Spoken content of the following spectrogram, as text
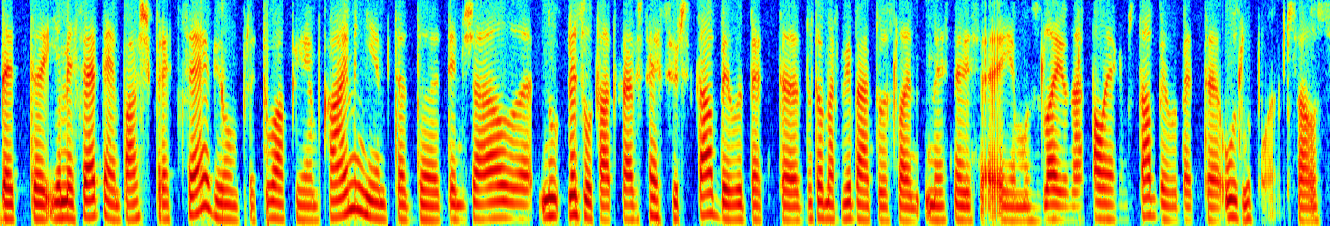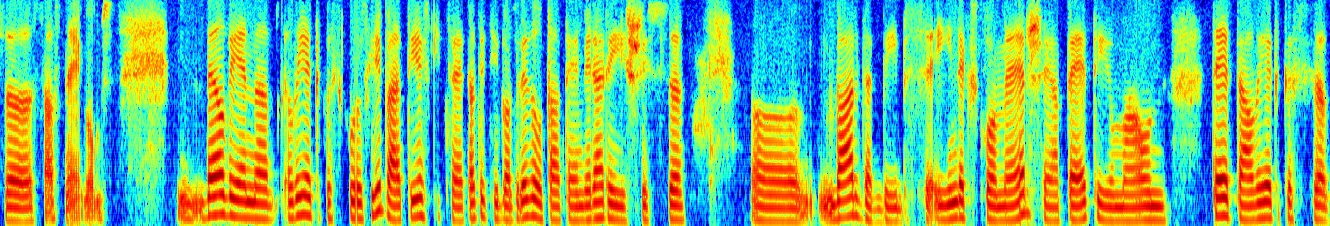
bet, uh, ja mēs vērtējam paši pret sevi un pret tuvākajiem kaimiņiem, tad, uh, diemžēl, nu, rezultāti, kā jau teicu, ir stabili. Bet, uh, nu, tomēr gribētos, lai mēs nevis ejam uz leju un paliekam stabili, bet uh, uzlabojam savus uh, sasniegumus. Vēl viena lieta, kas, ko es gribētu ieskicēt attiecībā uz rezultātiem, ir arī šis uh, uh, vārdarbības indeks, ko mēra šajā pētījumā. Un te ir tā lieta, kas uh,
